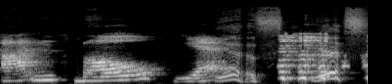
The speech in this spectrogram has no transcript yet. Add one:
Cotton Bowl? Yes. Yes. yes.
